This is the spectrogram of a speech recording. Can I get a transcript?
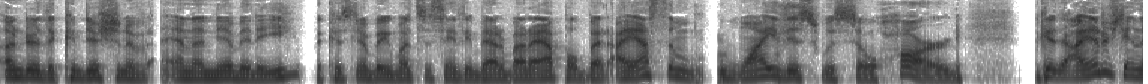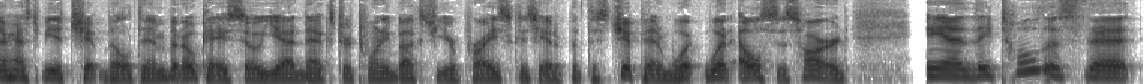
under the condition of anonymity because nobody wants to say anything bad about Apple. But I asked them why this was so hard because I understand there has to be a chip built in. But okay, so you had an extra twenty bucks to your price because you had to put this chip in. What what else is hard? And they told us that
